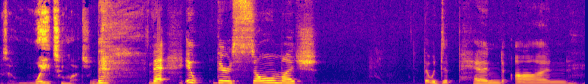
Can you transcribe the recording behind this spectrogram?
Is it way too much that it there's so much that would depend on mm-hmm.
